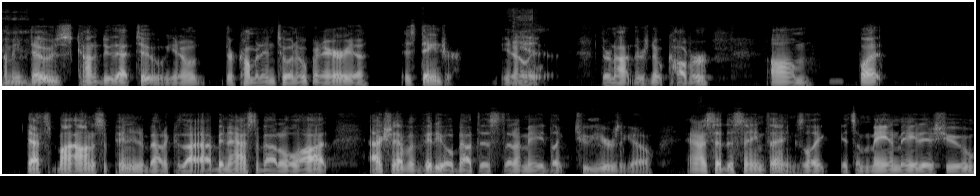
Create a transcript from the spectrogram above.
I mean, Mhm. does kind of do that too. You know, they're coming into an open area. It's danger. You know, Yeah. they're not. There's no cover. Um, but that's my honest opinion about it because I've been asked about it a lot. I actually have a video about this that I made like two years ago, and I said the same things. Like it's a man-made issue,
